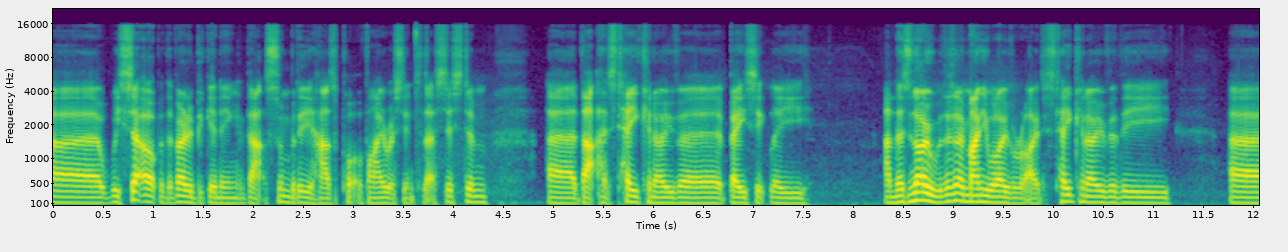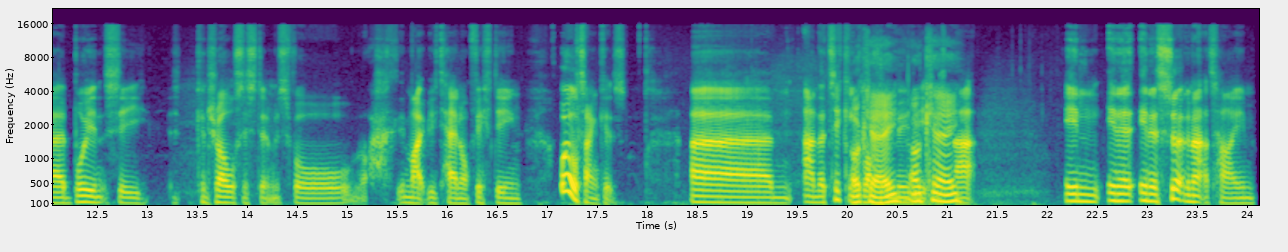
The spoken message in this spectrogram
Uh, we set up at the very beginning that somebody has put a virus into their system uh, that has taken over basically, and there's no there's no manual override. It's taken over the uh, buoyancy control systems for it might be ten or fifteen oil tankers. Um, and the ticking clock of Okay, the movie okay. is that in in a in a certain amount of time,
